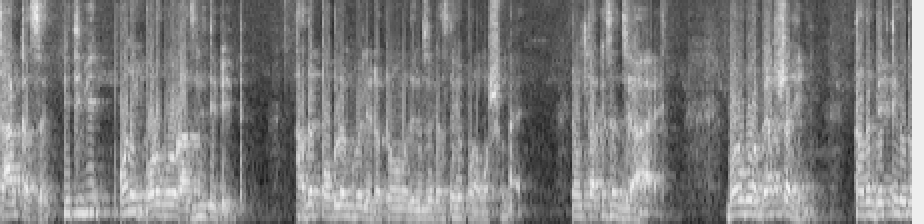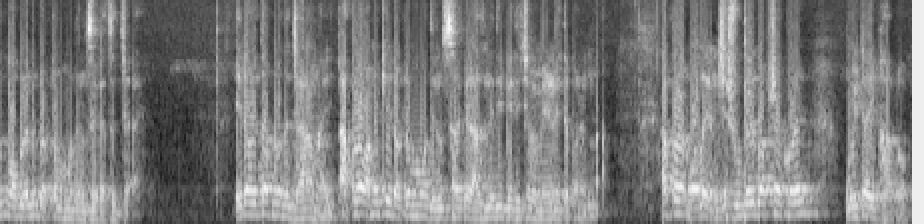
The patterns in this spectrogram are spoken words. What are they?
যার কাছে পৃথিবীর অনেক বড় বড় রাজনীতিবিদ তাদের প্রবলেম হইলে ডক্টর মোহাম্মদ ইউনুসের কাছ থেকে পরামর্শ নেয়। এবং তার কাছে যায়। বড় বড় ব্যবসায়ী তাদের ব্যক্তিগত প্রবলেমে ডক্টর মোহাম্মদ ইউনুসের কাছে যায়। এটা হয়তো আপনাদের জানা নাই। আপনারা অনেকেই ডক্টর মোহাম্মদ ইউনুস স্যারকে রাজনীতিবিদ হিসেবে মেনে নিতে পারেন না। আপনারা বলেন, সে সুদের ব্যবসা করে, ওইটাই ভালো।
